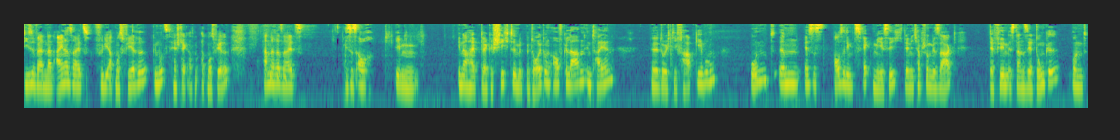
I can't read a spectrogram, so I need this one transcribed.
diese werden dann einerseits für die Atmosphäre genutzt, Hashtag Atmosphäre, andererseits ist es auch eben innerhalb der Geschichte mit Bedeutung aufgeladen in Teilen äh, durch die Farbgebung. Und ähm, es ist außerdem zweckmäßig, denn ich habe schon gesagt, der Film ist dann sehr dunkel und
